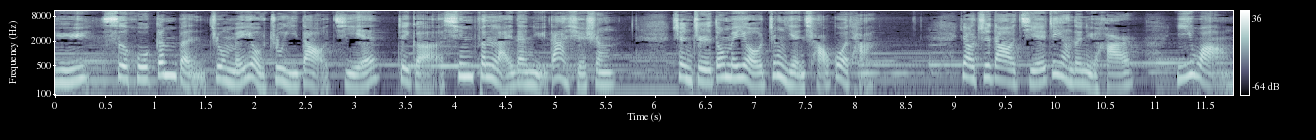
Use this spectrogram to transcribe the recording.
于似乎根本就没有注意到杰这个新分来的女大学生。甚至都没有正眼瞧过她。要知道，杰这样的女孩，以往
